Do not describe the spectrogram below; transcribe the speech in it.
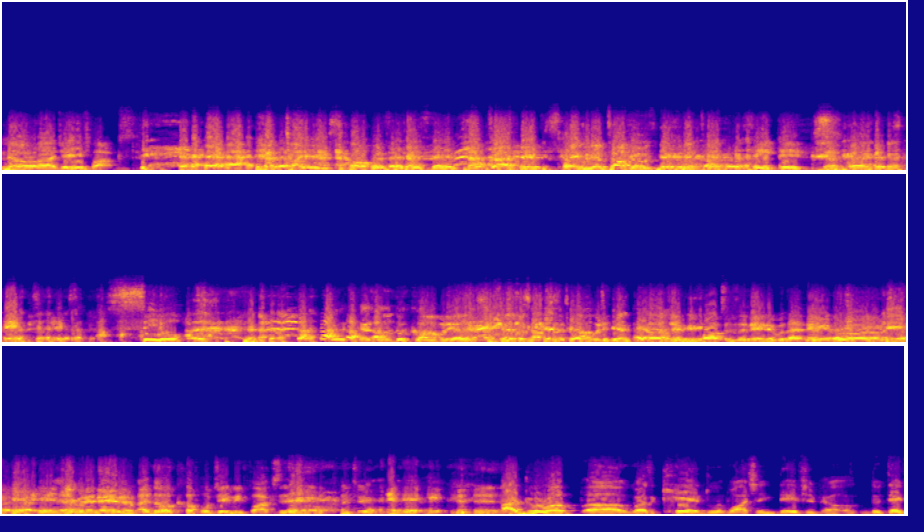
no, uh, Jamie Foxx. Tyrese. Oh, was that his name? Tyrese. Make me them tacos. Make me them tacos. Taye Diggs. Seal. Those guys don't do comedy. Do I thought Jamie Foxx was a native with that name, I'm keeping it native. I know a couple Jamie Foxes in the country. I grew up uh, when I was a kid watching Dave Chappelle, the Dave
